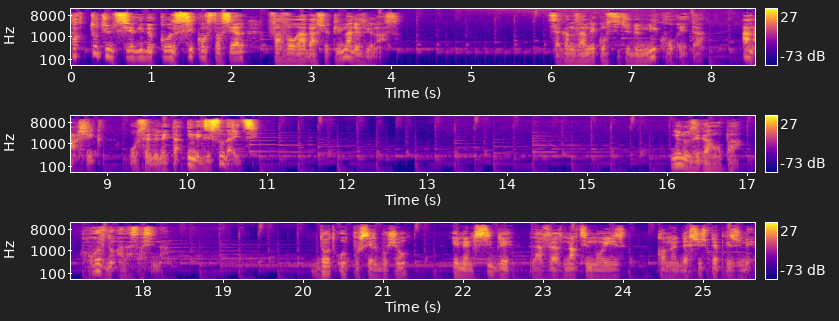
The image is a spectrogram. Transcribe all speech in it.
par toute une série de causes circonstancielles favorables à ce climat de violence. Ces gangs armés constituent de micro-États anarchiques au sein de l'État inexistant d'Haïti. Ne nous égarons pas, revenons à l'assassinat. D'autres ont poussé le bouchon et même ciblé la veuve Martine Moïse comme un des suspects présumés.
